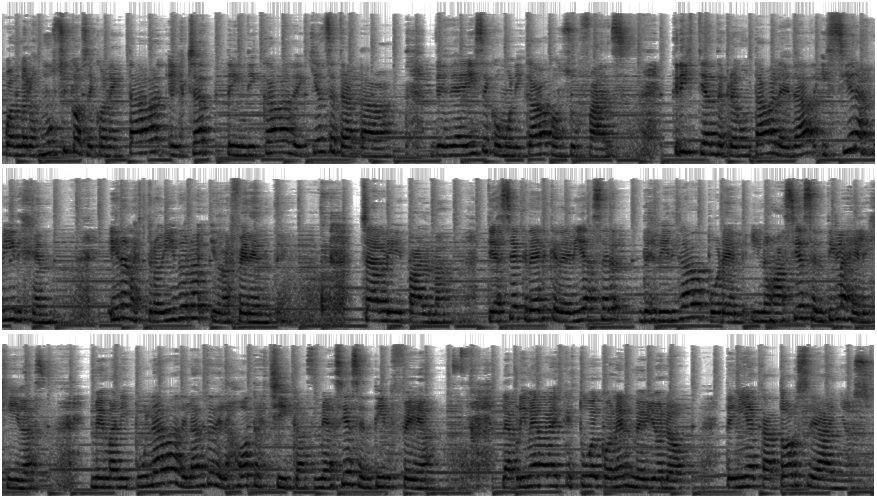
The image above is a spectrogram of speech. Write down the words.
Cuando los músicos se conectaban, el chat te indicaba de quién se trataba. Desde ahí se comunicaba con sus fans. Cristian te preguntaba la edad y si eras virgen. Era nuestro ídolo y referente. Charlie Palma te hacía creer que debía ser desvirgado por él y nos hacía sentir las elegidas. Me manipulaba delante de las otras chicas, me hacía sentir fea. La primera vez que estuve con él me violó. Tenía 14 años.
